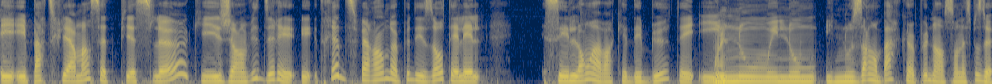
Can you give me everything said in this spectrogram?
Et, et particulièrement cette pièce-là, qui, j'ai envie de dire, est, est très différente un peu des autres. Elle est, c'est long avant qu'elle débute et il, Oui. nous, il, nous, il nous embarque un peu dans son espèce de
